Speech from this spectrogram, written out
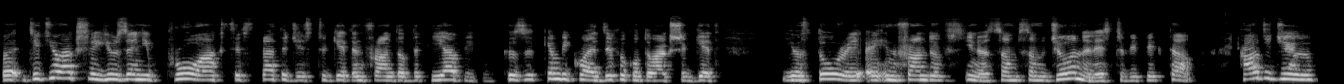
but did you actually use any proactive strategies to get in front of the PR people? Because it can be quite difficult to actually get your story uh, in front of you know some some journalists to be picked up. How did you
